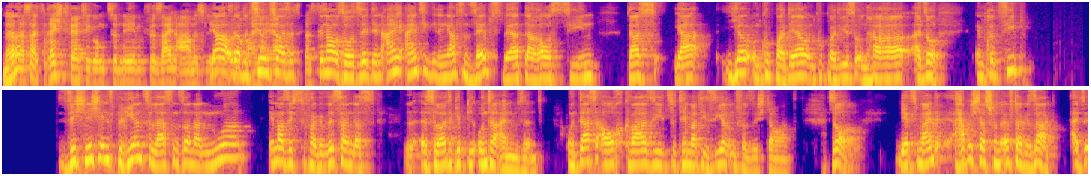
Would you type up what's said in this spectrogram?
Ne? Ja, das als Rechtfertigung zu nehmen für sein armes Leben. Ja, oder beziehungsweise genau so den einzigen, den ganzen Selbstwert daraus ziehen, dass ja hier und guck mal der und guck mal dies und haha. Also im Prinzip sich nicht inspirieren zu lassen, sondern nur immer sich zu vergewissern, dass es Leute gibt, die unter einem sind und das auch quasi zu thematisieren für sich dauert. So, jetzt meint, habe ich das schon öfter gesagt. Also,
